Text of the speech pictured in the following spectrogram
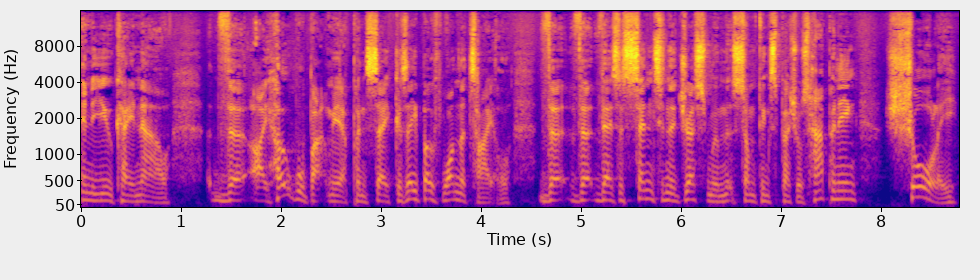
in the UK now that I hope will back me up and say, because they both won the title, that, that there's a sense in the dressing room that something special is happening. Surely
